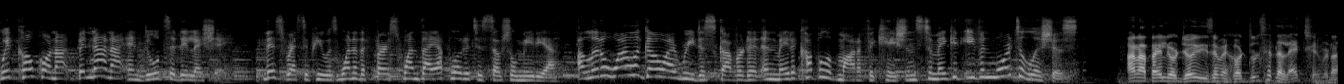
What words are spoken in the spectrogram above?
With coconut, banana, and dulce de leche. This recipe was one of the first ones I uploaded to social media. A little while ago I rediscovered it and made a couple of modifications to make it even more delicious. Ana Taylor Joy dice mejor dulce de leche, ¿verdad?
